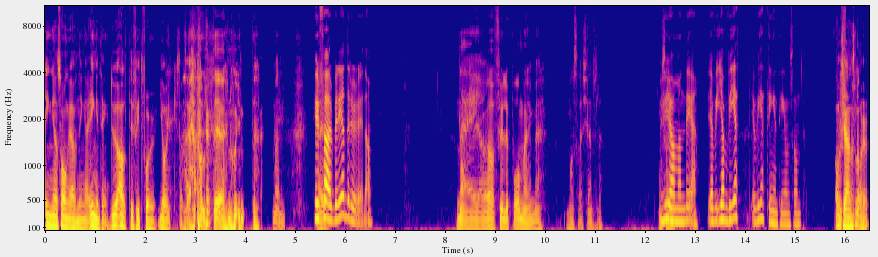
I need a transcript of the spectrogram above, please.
Inga sångövningar, ingenting. Du är alltid fit for jojk, så att säga. Allt är jag nog inte. Men Hur Nej. förbereder du dig då? nej, jag, jag fyller på mig med massa känslor. Hur sen- gör man det? Jag, jag, vet, jag vet ingenting om sånt. Om känslor?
